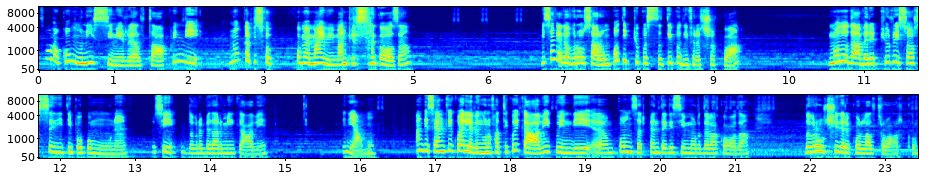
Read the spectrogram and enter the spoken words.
Sono comunissimi in realtà, quindi non capisco come mai mi manca questa cosa. Mi sa che dovrò usare un po' di più questo tipo di freccia qua. In modo da avere più risorse di tipo comune. Così dovrebbe darmi i cavi. Vediamo. Anche se anche quelle vengono fatte coi cavi, quindi è un po' un serpente che si morde la coda. Dovrò uccidere con l'altro arco.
